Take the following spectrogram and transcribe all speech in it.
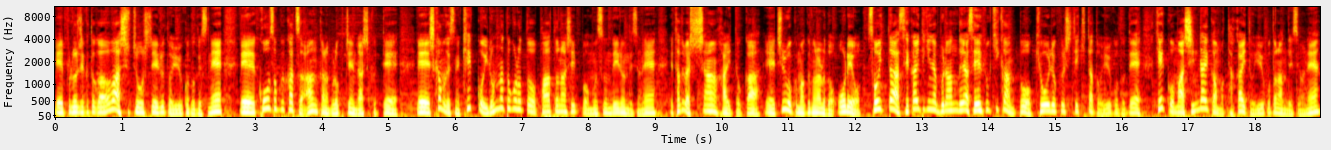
えー、プロジェクト側は主張しているということですね。えー、高速かつ安価なブロックチェーンらしくて、えー、しかもですね、結構いろんなところとパートナーシップを結んでいるんですよね。え、例えば上海とか、えー、中国マクドナルド、オレオ、そういった世界的なブランドや政府機関と協力してきたということで、結構まあ信頼感も高いということなんですよね。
